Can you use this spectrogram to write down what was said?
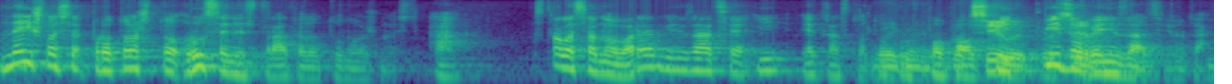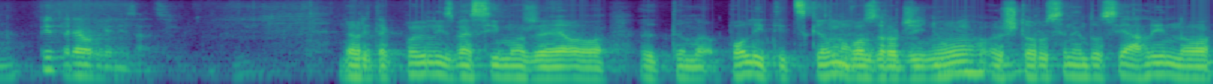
не йшлося про те, що русини стратили ту можливість, а сталася нова реорганізація і якраз то попав під, під організацію, так, під реорганізацію. Dobre, tak povedali sme Simo, že o tom politickom vozrodženiu, čo Rusiny dosiahli, no e,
